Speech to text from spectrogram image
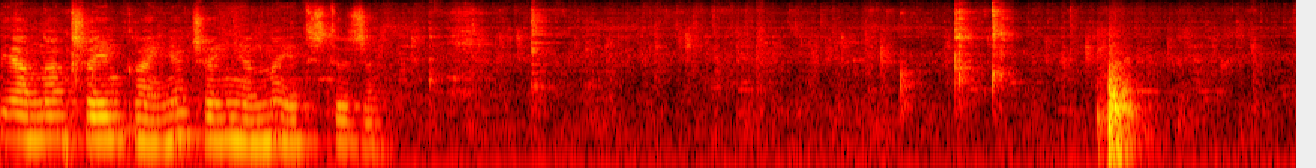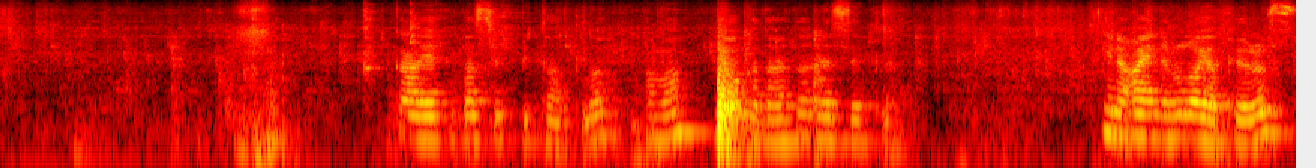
Bir yandan çayım kaynıyor. Çayın yanına yetiştireceğim. Gayet basit bir tatlı ama bir o kadar da lezzetli. Yine aynı rulo yapıyoruz.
